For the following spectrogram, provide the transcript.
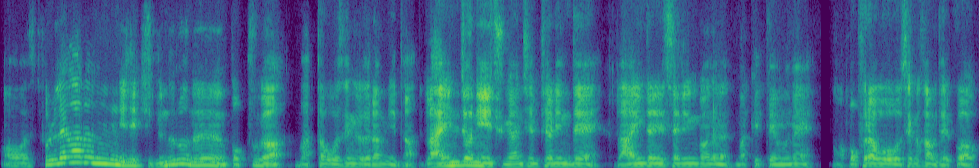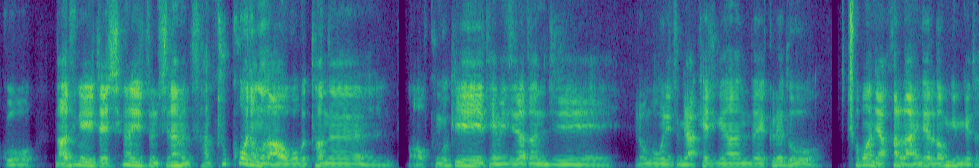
어, 솔랭하는 이제 기준으로는 버프가 맞다고 생각을 합니다. 라인전이 중요한 챔피언인데, 라인전이 세진 거는 맞기 때문에, 어, 버프라고 생각하면 될 것 같고, 나중에 이제 시간이 좀 지나면서 한 2코어 정도 나오고부터는, 어, 궁극기 데미지라든지, 이런 부분이 좀 약해지긴 하는데, 그래도 초반 약한 라인을 넘기는 게더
